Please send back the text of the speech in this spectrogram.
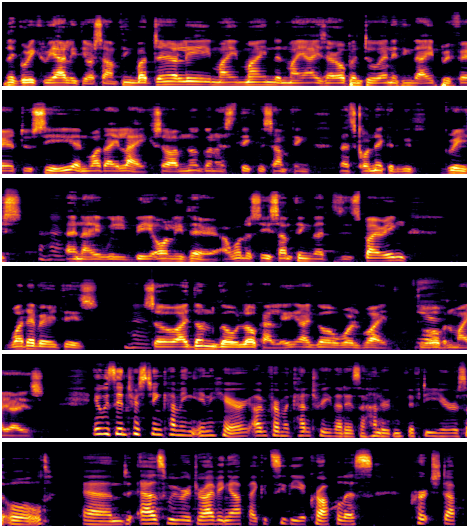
the Greek reality or something, but generally my mind and my eyes are open to anything that I prefer to see and what I like. So I'm not gonna stick with something that's connected with Greece, uh-huh. and I will be only there. I want to see something that's inspiring, whatever it is. Mm-hmm. So I don't go locally. I go worldwide to Yeah. open my eyes. It was interesting coming in here. I'm from a country that is 150 years old. And as we were driving up, I could see the Acropolis perched up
